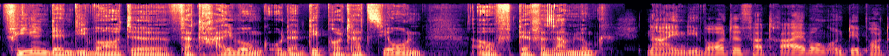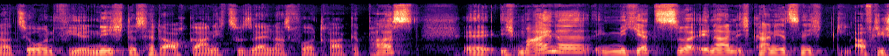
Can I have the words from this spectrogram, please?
Fielen denn die Worte Vertreibung oder Deportation auf der Versammlung? Nein, die Worte Vertreibung und Deportation fielen nicht. Das hätte auch gar nicht zu Sellners Vortrag gepasst. Äh, ich meine, mich jetzt zu erinnern, ich kann jetzt nicht auf, die,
